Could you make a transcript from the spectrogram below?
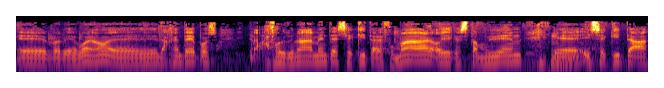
eh, porque, bueno, eh, la gente, pues, afortunadamente se quita de fumar, oye, que está muy bien, eh, y se quita,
